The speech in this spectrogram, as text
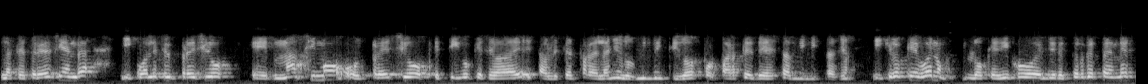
la Secretaría de Hacienda y cuál es el precio eh, máximo o el precio objetivo que se va a establecer para el año 2022 por parte de esta administración. Y creo que, bueno, lo que dijo el director de Pemex,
